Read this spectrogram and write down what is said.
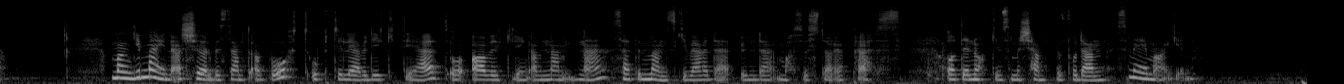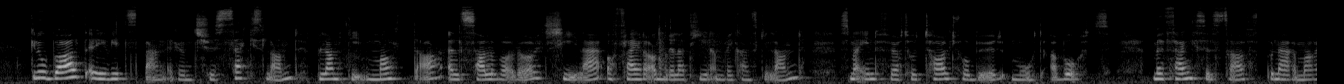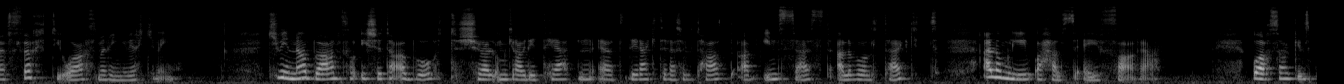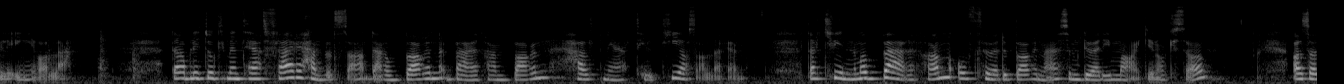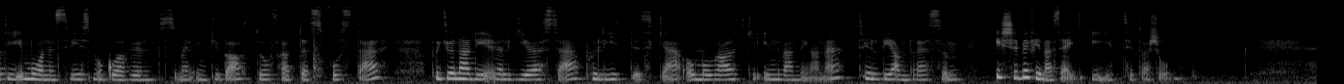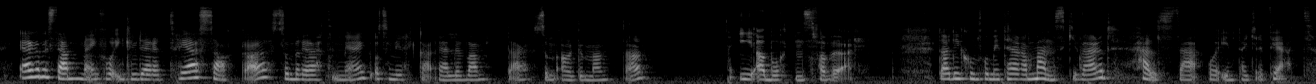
Mange mener at selvbestemt abort opp til levedyktighet og avvikling av nemndene setter menneskeverdet under masse større press, og at det er noen som må kjempe for den som er i magen. Globalt er det i vidt spenn rundt 26 land, blant de Malta, El Salvador, Chile og flere andre latinamerikanske land, som har innført totaltforbud mot abort, med fengselsstraff på nærmere 40 år som ringvirkning. Kvinner og barn får ikke ta abort selv om graviditeten er et direkte resultat av incest eller voldtekt, eller om liv og helse er i fare. Årsaken spiller ingen rolle. Det har blitt dokumentert flere hendelser der barn bærer frem barn helt ned til tiårsalderen. Der kvinner må bære frem og føde barnet som døde i magen også. Altså at de i månedsvis må gå rundt som en inkubator for et dødsfoster pga. de religiøse, politiske og moralske innvendingene til de andre som ikke befinner seg i gitt situasjon. Jeg har bestemt meg for å inkludere tre saker som berørte meg, og som virker relevante som argumenter i abortens favør. Da de kompromitterer menneskeverd, helse og integritet.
